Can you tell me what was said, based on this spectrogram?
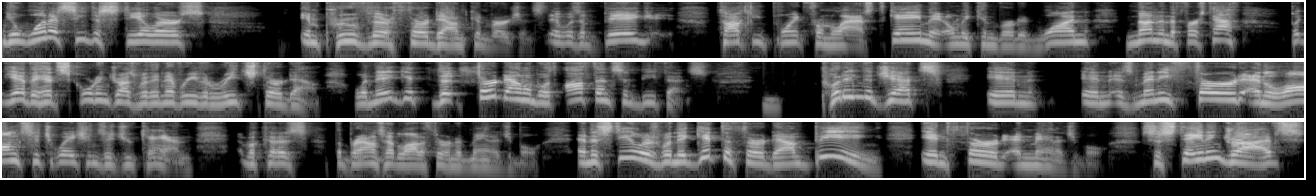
You want to see the Steelers improve their third down conversions. It was a big talking point from last game. They only converted one, none in the first half. But yeah, they had scoring drives where they never even reached third down. When they get the third down on both offense and defense, putting the Jets in in as many third and long situations as you can because the Browns had a lot of third and manageable. And the Steelers, when they get to third down, being in third and manageable, sustaining drives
